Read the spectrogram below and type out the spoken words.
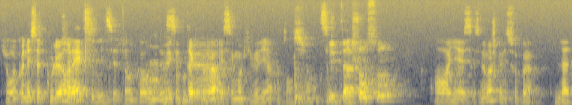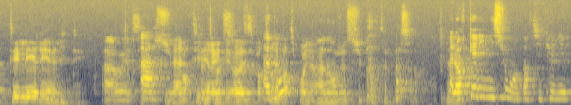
Tu reconnais cette couleur, Alex? C'est encore une de mes C'est ta couleurs. couleur, et c'est moi qui vais lire, attention. C'est ta chanson. Oh yes, c'est dommage que ne soit pas là. La télé-réalité. Ah ouais, ça, Ah. je La télé-réalité. Ouais, c'est parti, Ah on est bon? parti pour une heure. Ah non, je supporte pas ça. Alors, quelle émission en particulier?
